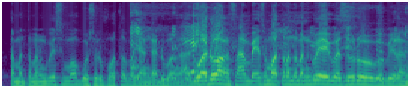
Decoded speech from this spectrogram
teman-teman gue semua gue suruh foto pakai angka dua nggak gue doang sampai semua teman-teman gue gue suruh gue bilang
